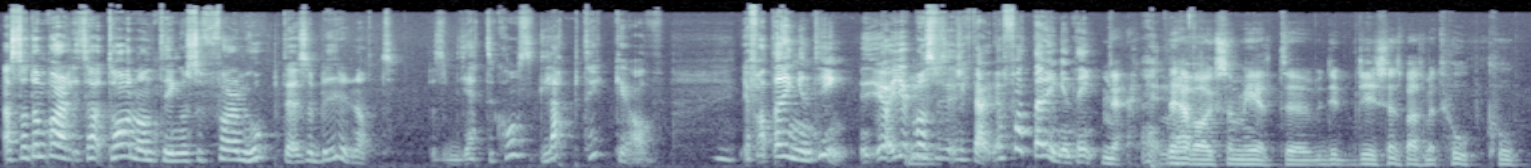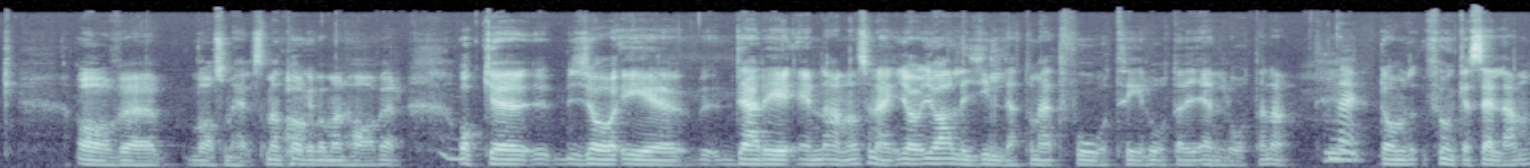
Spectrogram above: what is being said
Alltså de bara tar, någonting och så för de ihop det och så blir det något. Alltså, jättekonstigt lapptäcke av... Jag fattar ingenting. Jag, jag måste ursäkta, jag fattar ingenting. Nej, det här var liksom helt... eh, Det, det känns bara som ett hopkok av eh, vad som helst. Man tager vad man haver. Och eh, jag är... Där är en annan sån här... Jag, jag har aldrig gillat de här två, tre låtar i en-låtarna. Nej. De funkar sällan.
